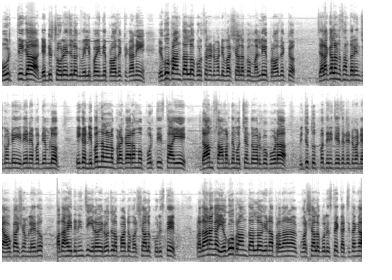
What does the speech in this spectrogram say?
పూర్తిగా డెడ్ స్టోరేజ్లోకి వెళ్ళిపోయింది ప్రాజెక్టు. కానీ ఎగువ ప్రాంతాల్లో కురుస్తున్నటువంటి వర్షాలకు మళ్ళీ ప్రాజెక్టు జలకలను సంతరించుకోండి. ఇదే నేపథ్యంలో ఇక నిబంధనల ప్రకారం పూర్తి స్థాయి డామ్ సామర్థ్యం వచ్చేంత వరకు కూడా విద్యుత్ ఉత్పత్తిని చేసేటటువంటి అవకాశం లేదు. పదహైదు నుంచి ఇరవై రోజుల పాటు వర్షాలు కురిస్తే ప్రధానంగా ఎగువ ప్రాంతాల్లో ప్రధాన వర్షాలు కురిస్తే ఖచ్చితంగా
